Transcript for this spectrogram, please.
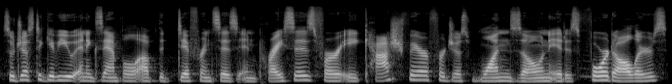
So, just to give you an example of the differences in prices, for a cash fare for just one zone, it is $4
